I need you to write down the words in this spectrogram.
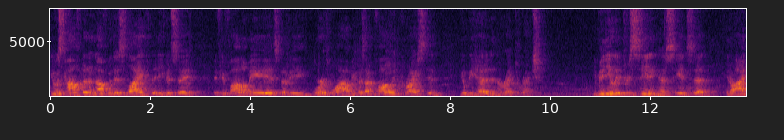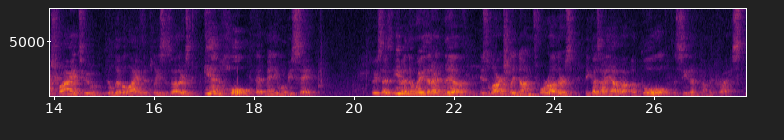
He was confident enough with his life that he could say, if you follow me, it's going to be worthwhile because I'm following Christ and you'll be headed in the right direction. Immediately preceding this, he had said, you know, I try to, to live a life that pleases others in hope that many will be saved. So he says, even the way that I live is largely done for others because I have a, a goal to see them come to Christ.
